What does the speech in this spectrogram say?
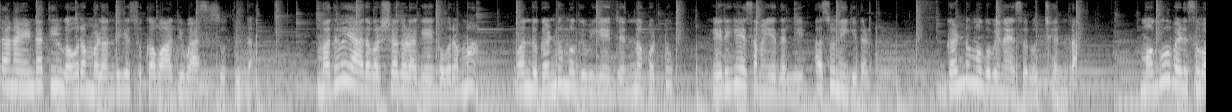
ತನ್ನ ಹೆಂಡತಿ ಗೌರಮ್ಮಳೊಂದಿಗೆ ಸುಖವಾಗಿ ವಾಸಿಸುತ್ತಿದ್ದ. ಮದುವೆಯಾದ ವರ್ಷದೊಳಗೆ ಗೌರಮ್ಮ ಒಂದು ಗಂಡು ಮಗುವಿಗೆ ಜನ್ಮ ಕೊಟ್ಟು ಹೆರಿಗೆಯ ಸಮಯದಲ್ಲಿ ಅಸುನೀಗಿದಳು ಗಂಡು ಮಗುವಿನ ಹೆಸರು ಚಂದ್ರ. ಮಗು ಬೆಳೆಸುವ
